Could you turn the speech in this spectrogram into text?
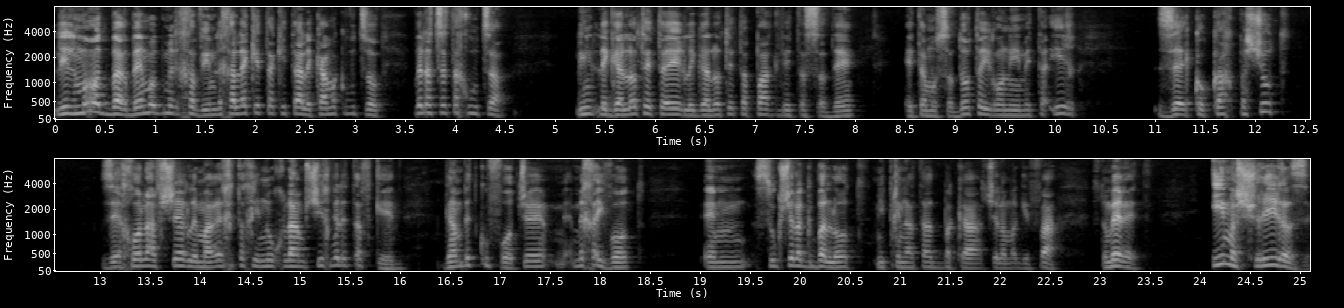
ללמוד בהרבה מאוד מרחבים, לחלק את הכיתה לכמה קבוצות ולצאת החוצה. לגלות את העיר, לגלות את הפארק ואת השדה, את המוסדות העירוניים, את העיר. זה כל כך פשוט. זה יכול לאפשר למערכת החינוך להמשיך ולתפקד גם בתקופות שמחייבות הם, סוג של הגבלות מבחינת ההדבקה של המגפה. זאת אומרת, אם השריר הזה,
